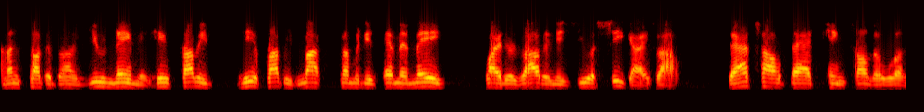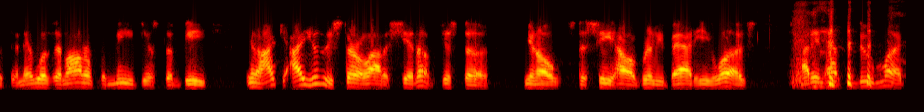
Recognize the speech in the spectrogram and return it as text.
I'm talking about you name it. He'll probably he'll probably knock some of these MMA fighters out and these UFC guys out. That's how bad King Tonga was, and it was an honor for me just to be. You know, I I usually stir a lot of shit up just to you know to see how really bad he was. I didn't have to do much.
